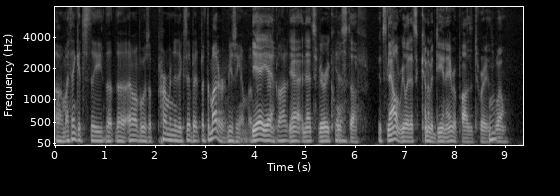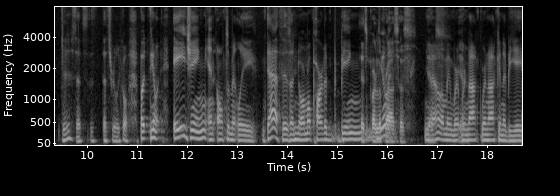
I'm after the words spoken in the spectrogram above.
Um, I think it's the, the, the I don't know if it was a permanent exhibit, but the Mutter Museum. Of Yeah, yeah, yeah, and that's very cool Yeah. stuff. It's now really that's kind of a DNA repository Mm-hmm. as well. It is. That's that's really cool. But you know, aging and ultimately death is a normal part of being. It's part of the process. You Yes. know, I mean, we're, Yeah. we're not we're not going to be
